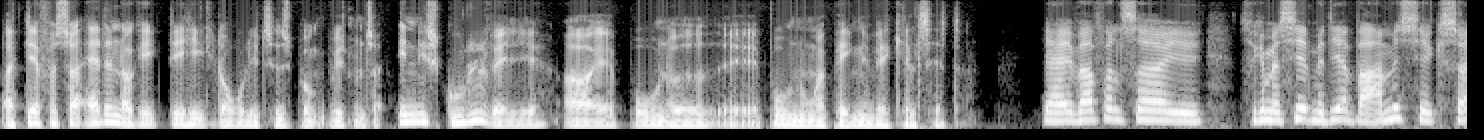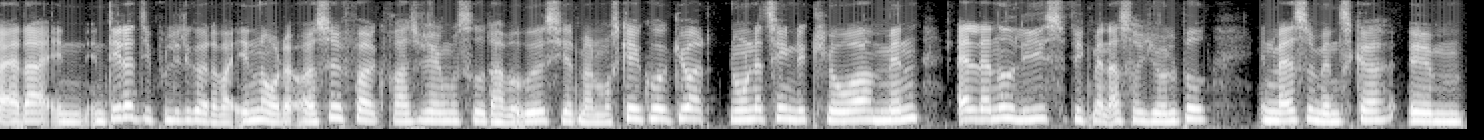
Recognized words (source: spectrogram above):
Og derfor så er det nok ikke det helt dårlige tidspunkt, hvis man så endelig skulle vælge at øh, bruge, noget, øh, bruge nogle af pengene ved at gældsætte. Ja, i hvert fald så, øh, så kan man sige, at med de her varmesjek, så er der en, en del af de politikere, der var inde over det, også folk fra Socialdemokratiet, der har været ude og sige, at man måske kunne have gjort nogle af tingene klogere, men alt andet lige, så fik man altså hjulpet en masse mennesker, øhm,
